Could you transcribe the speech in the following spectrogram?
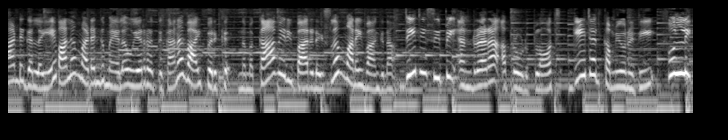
ஆண்டுகள்லயே பல மடங்கு மேல உயர்றதுக்கான வாய்ப்பு இருக்கு. நம்ம காவேரி பாரடைஸ்ல மனை வாங்கினா. DTCP and RERA approved plots gated community fully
